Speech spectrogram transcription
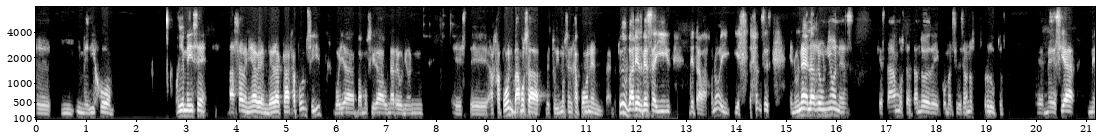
eh, y, y, me dijo, oye, me dice, ¿vas a venir a vender acá a Japón? Sí, voy a, vamos a ir a una reunión este, a Japón. Vamos a, estuvimos en Japón, en, estuvimos varias veces ahí de trabajo, ¿no? Y, y, entonces, en una de las reuniones que estábamos tratando de comercializar unos productos, eh, me decía, me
